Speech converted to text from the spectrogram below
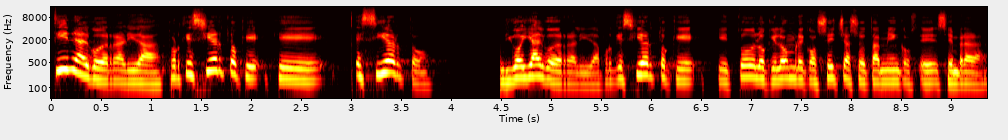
tiene algo de realidad, porque es cierto que, es cierto, digo, hay algo de realidad, porque es cierto que, todo lo que el hombre cosecha, eso también eh, sembrará.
